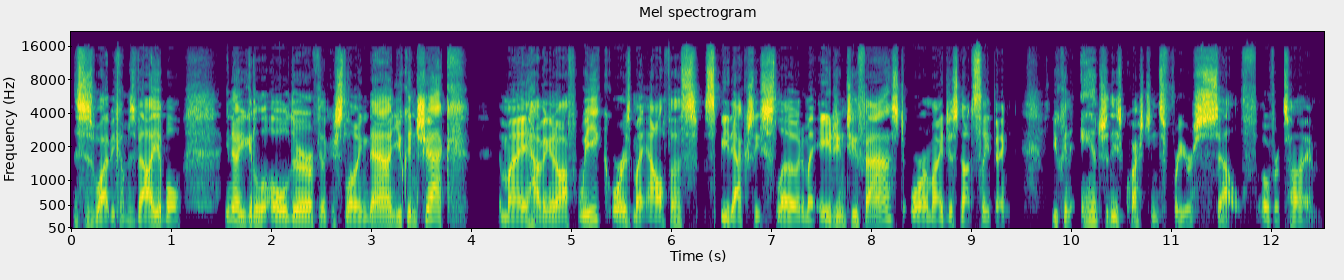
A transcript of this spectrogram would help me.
this is why it becomes valuable. You know, you get a little older, feel like you're slowing down, you can check. Am I having an off week or is my alpha speed actually slowed? Am I aging too fast or am I just not sleeping? You can answer these questions for yourself over time.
